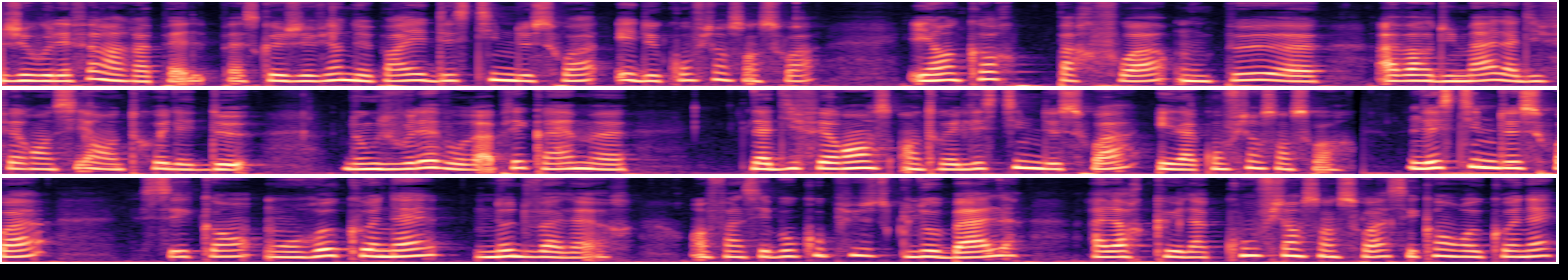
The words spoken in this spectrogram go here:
je voulais faire un rappel parce que je viens de parler d'estime de soi et de confiance en soi, et encore parfois on peut euh, avoir du mal à différencier entre les deux. Donc je voulais vous rappeler quand même la différence entre l'estime de soi et la confiance en soi. L'estime de soi, c'est quand on reconnaît notre valeur. Enfin, c'est beaucoup plus global, alors que la confiance en soi, c'est quand on reconnaît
